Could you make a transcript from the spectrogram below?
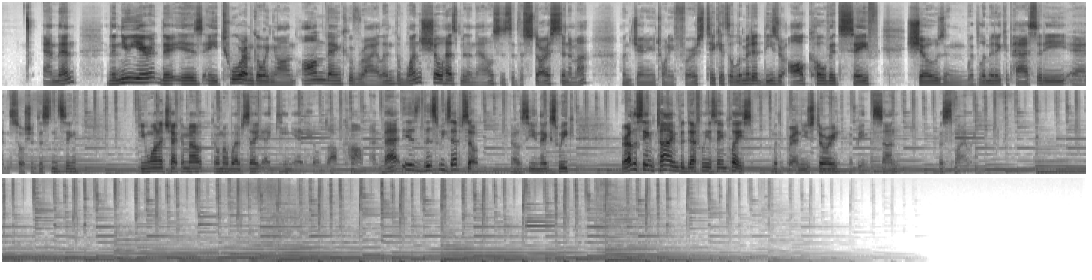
And then in the new year, there is a tour I'm going on on Vancouver Island. The one show has been announced. It's at the Star Cinema on January 21st. Tickets are limited. These are all COVID safe shows and with limited capacity and social distancing. If you want to check them out, go to my website at kingedhill.com. And that is this week's episode. I'll see you next week around the same time, but definitely the same place with a brand new story of being the son of Smiley.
